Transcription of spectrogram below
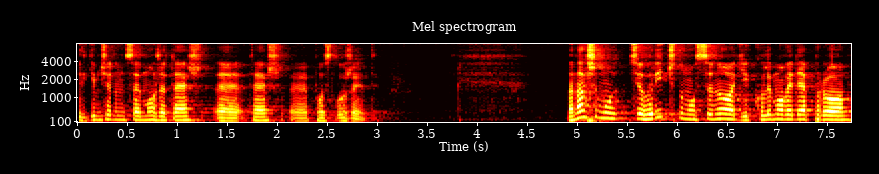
І таким чином це може теж, е, теж послужити. На нашому цьогорічному синоді, коли мова йде про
